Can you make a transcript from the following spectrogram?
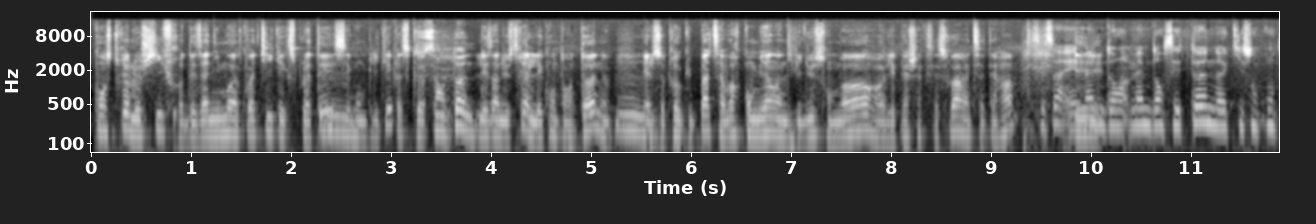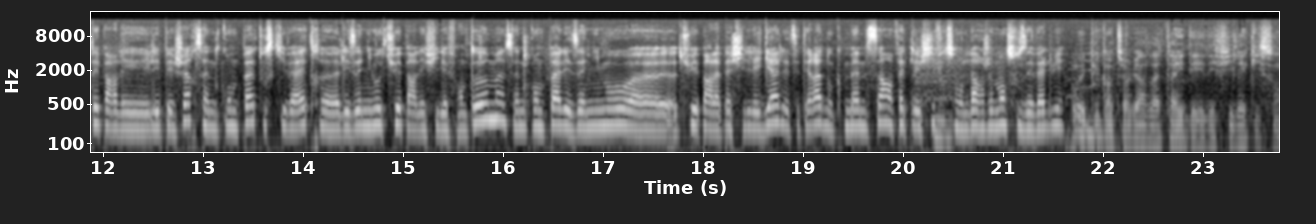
construire le chiffre des animaux aquatiques exploités, Mhm. c'est compliqué parce que c'est en tonnes. les industries, elles les comptent en tonnes. Mhm. Et elles se préoccupent pas de savoir combien d'individus sont morts, euh, les pêches accessoires, etc. C'est ça, et, Et- Même, dans, même dans ces tonnes qui sont comptées par les, les pêcheurs, ça ne compte pas tout ce qui va être euh, les animaux tués par les filets fantômes, ça ne compte pas les animaux euh, tués par la pêche illégale, etc. Donc même ça, en fait, les chiffres sont largement sous-évalués. Oui, et puis quand tu regardes la taille des, des filets qui sont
